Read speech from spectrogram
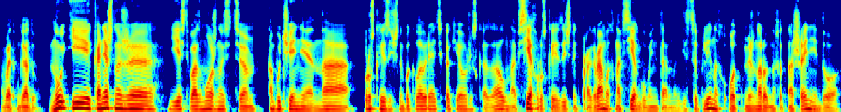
в этом году. Ну и, конечно же, есть возможность э, обучения на русскоязычном бакалавриате, как я уже сказал, на всех русскоязычных программах, на всех гуманитарных дисциплинах, от международных отношений до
